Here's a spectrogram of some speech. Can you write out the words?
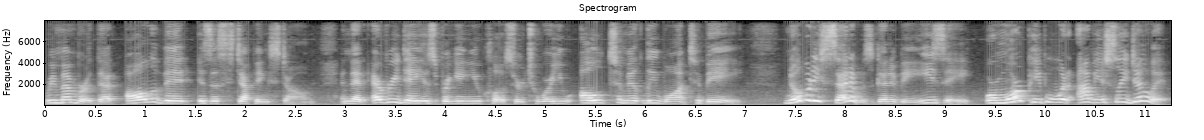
Remember that all of it is a stepping stone and that every day is bringing you closer to where you ultimately want to be. Nobody said it was going to be easy, or more people would obviously do it.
